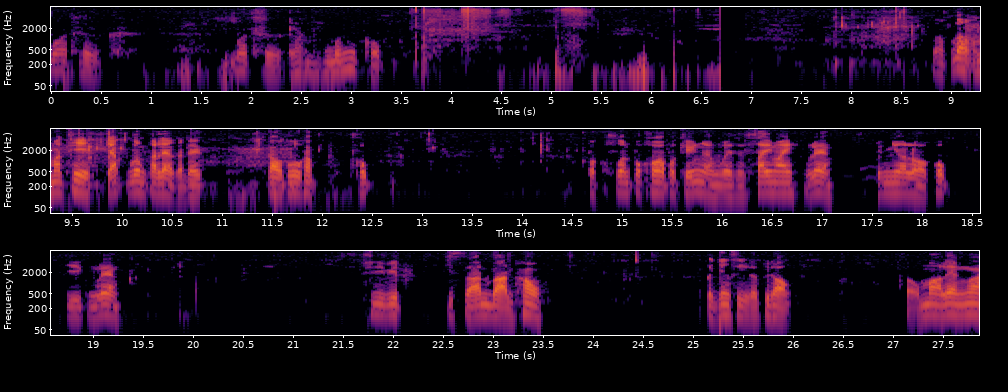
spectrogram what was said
บ่ถือ บ่ถือแล้วบ่มีกบรวบรวมเอามาเทศจับรวมกันแล้วก็ได้เก้าตัวครับครบปลาส่วนปลาคอปลาเข็งอะไว้ใส่ไม้หมแรงเป็นเหงื่อหล่อกบอีกแรงชีวิตอีสานบ้านเฮาเป็นจังสี่แหละพี่น้องเสามาแรงมา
